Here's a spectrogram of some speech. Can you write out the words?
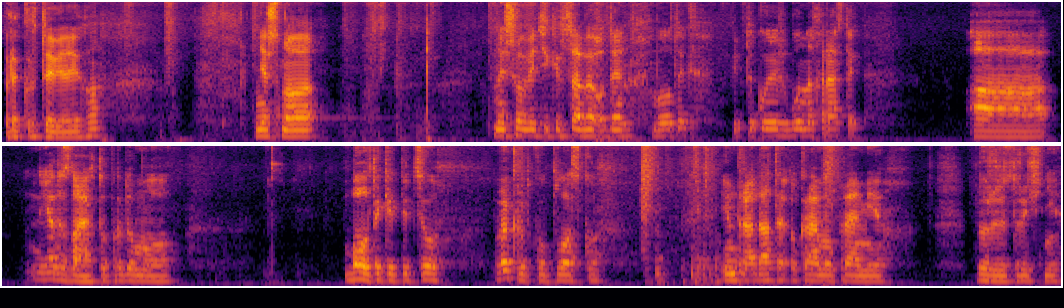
Прикрутив я його. Звісно, знайшов я тільки в себе один болтик під таку різьбу на хрестик. А я не знаю, хто придумав болтики під цю викрутку плоску. Їм треба дати окрему премію. Дуже зручні.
